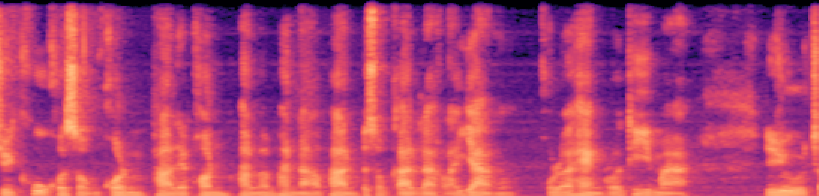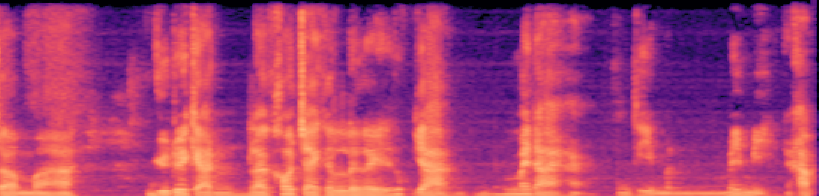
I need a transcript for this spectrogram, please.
ชีวิตคู่คนสองคนผ่านเลยพอนผ่านร้อนผ่านหนาวผ่านประสบการณ์หลากหลายอย่างคนละแห่งคนละที่มา อยู่จะมาอยู่ด้วยกันแล้วเข้าใจกันเลยทุกอย่างไม่ได้ฮะบางทีมันไม่มีนะครับ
